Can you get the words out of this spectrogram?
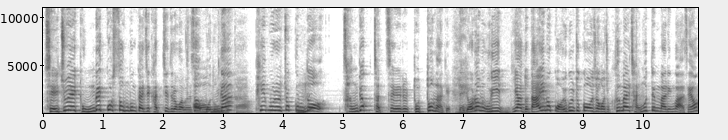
제주의 동백꽃 성분까지 같이 들어가면서 음. 어, 뭔가. 피부를 조금 더 장벽 자체를 도톰하게. 네. 여러분 우리 야 너 나이 먹고 얼굴 두꺼워져가지고 그 말 잘못된 말인 거 아세요?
